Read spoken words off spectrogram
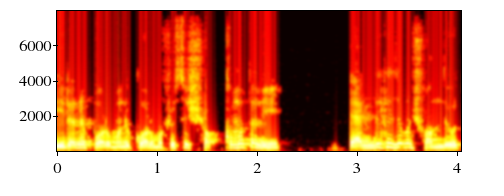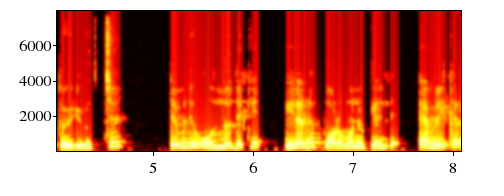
ইরানের পরমাণু কর্মসূচির সক্ষমতা নিয়ে একদিকে যেমন সন্দেহ তৈরি হচ্ছে, তেমনি অন্যদিকে ইরানের পরমাণু কেন্দ্রে আমেরিকার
